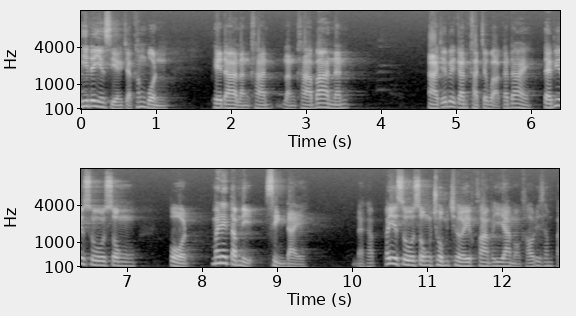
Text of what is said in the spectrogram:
ที่ได้ยินเสียงจากข้างบน เพดานหลังคาหลังคาบ้านนั้น อาจจะเป็นการขัดจังหวะก็ได้ แต่พระเยซูทรงโปรดไม่ได้ตำหนิสิ่งใดนะครับ พระเยซูทรงชมเชยความพยายามของเขาที่ซ้ำไป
